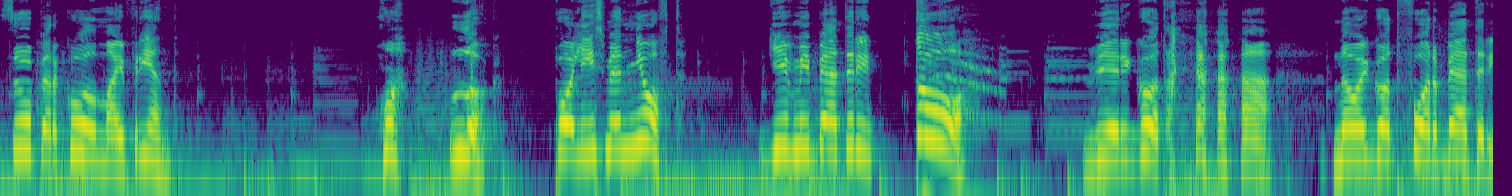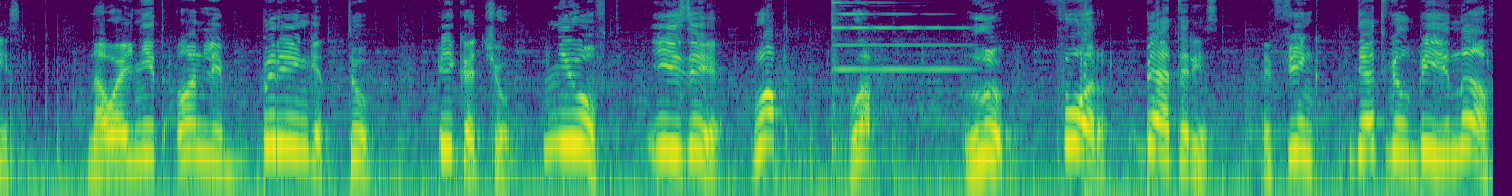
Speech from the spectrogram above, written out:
Super cool, my friend. Huh, look, policeman Newft. Give me battery too. Very good. now I got four batteries. Now I need only bring it to Pikachu. Newft. Easy. Whoop. Whoop. Look, four batteries. I think that will be enough.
